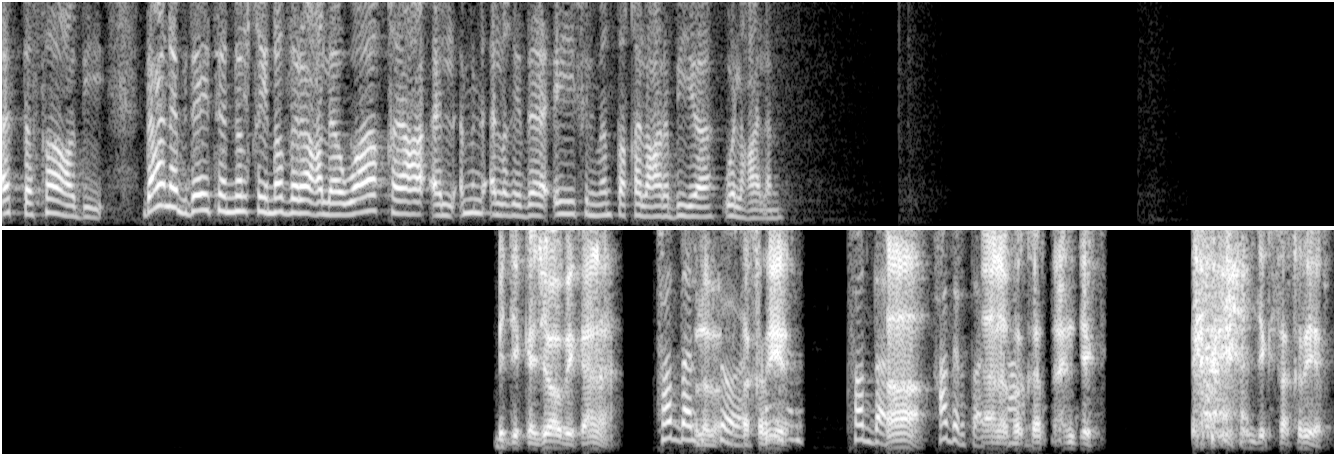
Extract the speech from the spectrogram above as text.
التصاعدي. دعنا بداية نلقي نظرة على واقع الأمن الغذائي في المنطقة العربية والعالم. بدك أجاوبك أنا. تفضل دكتور تقرير؟ تفضل آه حضرتك أنا آه. فكرت عندك. عندك تقرير.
